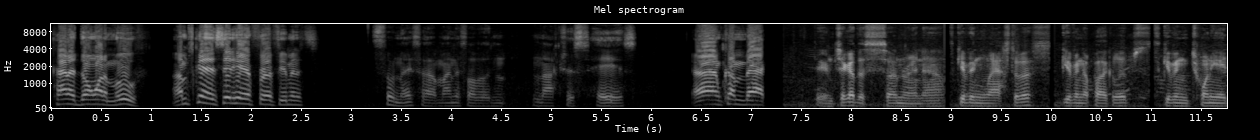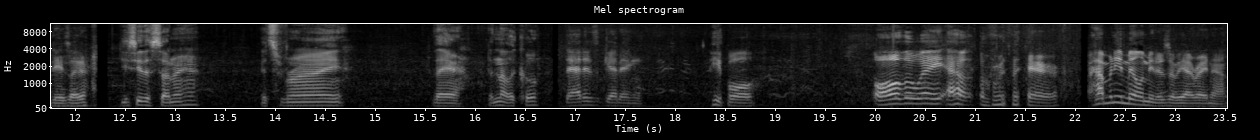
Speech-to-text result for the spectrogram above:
Kind of don't want to move. I'm just gonna sit here for a few minutes. It's so nice out, minus all the noxious haze. All right, I'm coming back. Dude, check out the sun right now. It's giving Last of Us, giving Apocalypse, it's giving 28 Days Later. You see the sun right here? It's right there. Doesn't that look cool? That is getting people all the way out over there. How many millimeters are we at right now?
